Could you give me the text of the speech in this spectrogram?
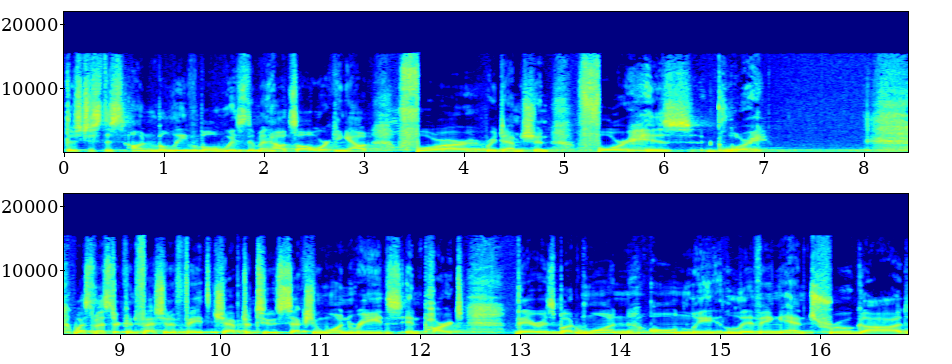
There's just this unbelievable wisdom in how it's all working out for our redemption, for His glory. Westminster Confession of Faith, chapter 2, section 1 reads in part There is but one only living and true God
